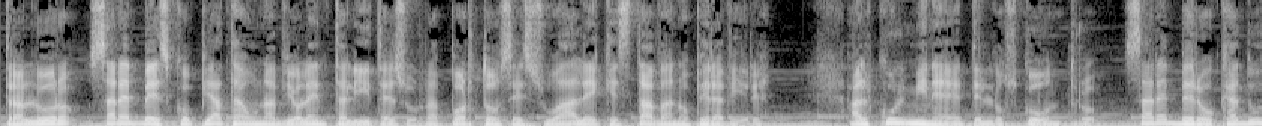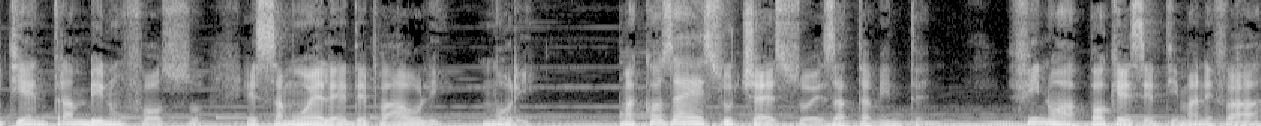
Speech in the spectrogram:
Tra loro sarebbe scoppiata una violenta lite sul rapporto sessuale che stavano per avere. Al culmine dello scontro sarebbero caduti entrambi in un fosso e Samuele De Paoli morì. Ma cosa è successo esattamente? Fino a poche settimane fa,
